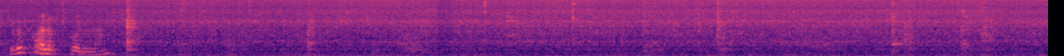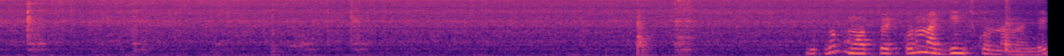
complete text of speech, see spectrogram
ఇప్పుడు కలుపుకున్నాం ఇప్పుడు మూత పెట్టుకొని మగ్గించుకుందామండి.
